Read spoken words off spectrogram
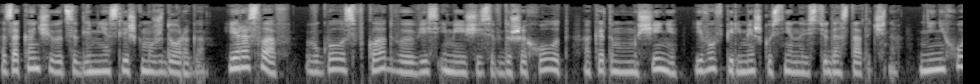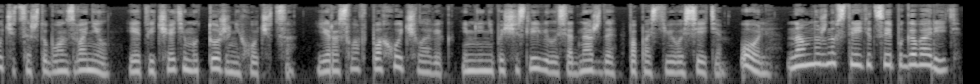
заканчиваются для меня слишком уж дорого. Ярослав, в голос вкладываю весь имеющийся в душе холод, а к этому мужчине его вперемешку с ненавистью достаточно. Мне не хочется, чтобы он звонил, и отвечать ему тоже не хочется. Ярослав плохой человек, и мне не посчастливилось однажды попасть в его сети. «Оль, нам нужно встретиться и поговорить».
